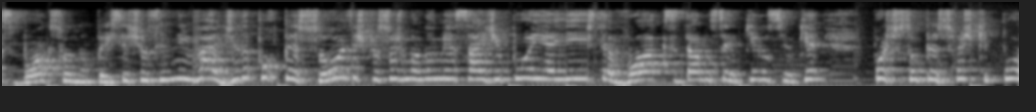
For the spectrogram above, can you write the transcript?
Xbox quanto no PlayStation, sendo invadida por pessoas, as pessoas mandando mensagem, pô, e aí, Stevox e tal, não sei o que, não sei o que. Poxa, são pessoas que, pô,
